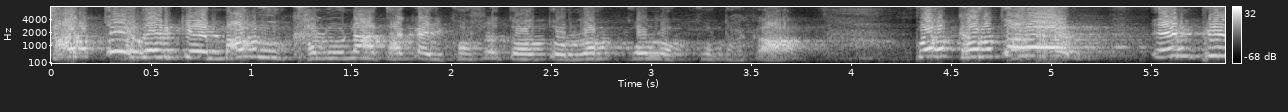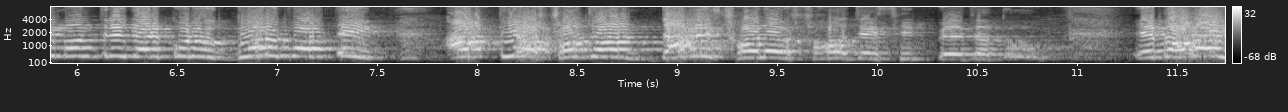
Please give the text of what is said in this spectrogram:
ছাত্রদেরকে খালু না থাকায় খসাতে হতো লক্ষ লক্ষ টাকা। পক্ষান্তরে এমপি মন্ত্রীদের কোনো দূরবর্তী আত্মীয় স্বজন দাবি সহজে সিট যেত। এভাবেই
